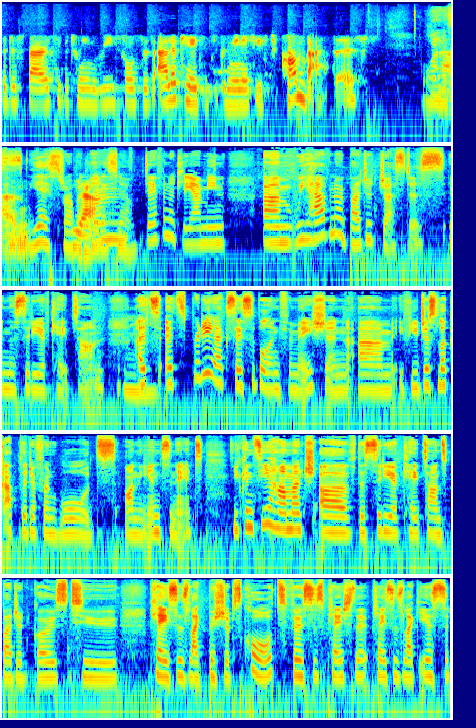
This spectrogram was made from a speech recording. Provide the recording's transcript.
the disparity between resources allocated to communities to combat this. Yes, um, yes Robyn, yeah. let us know. definitely. I mean, um, we have no budget justice in the city of Cape Town. Mm. It's it's pretty accessible information. Um, if you just look up the different wards on the internet, you can see how much of the city of Cape Town's budget goes to places like Bishopscourt versus place, places like Eerste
